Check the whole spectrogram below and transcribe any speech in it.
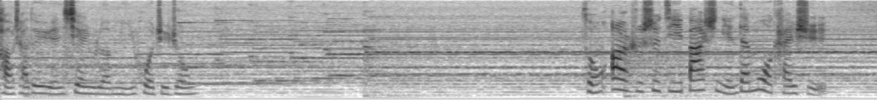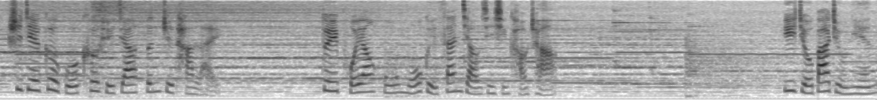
考察队员陷入了迷惑之中。从二十世纪八十年代末开始，世界各国科学家纷至沓来，对鄱阳湖魔鬼三角进行考察。一九八九年，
